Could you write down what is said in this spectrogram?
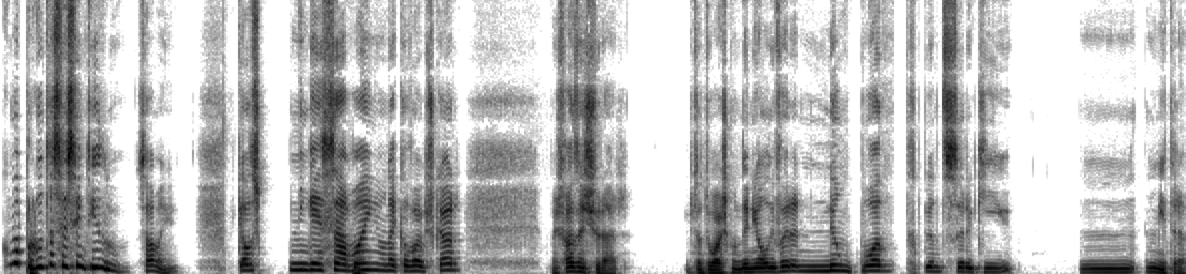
Com uma pergunta sem sentido, sabem? Aquelas que ninguém sabe bem onde é que ele vai buscar, mas fazem chorar. E portanto eu acho que um Daniel Oliveira não pode de repente ser aqui um mitra.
